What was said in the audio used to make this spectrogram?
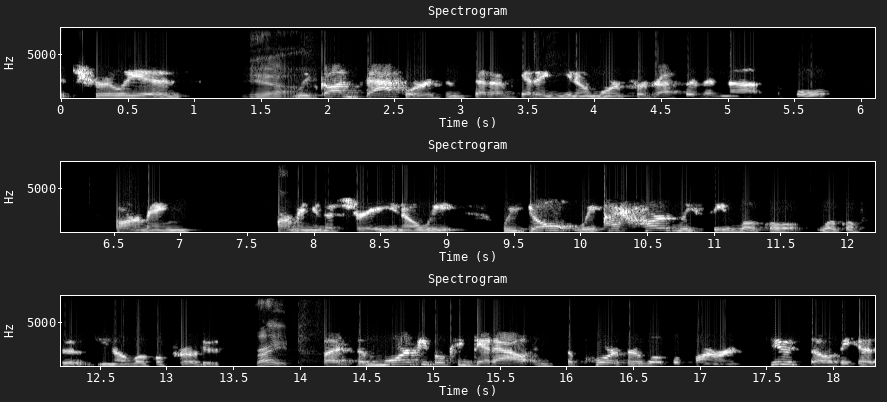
It truly is. Yeah. We've gone backwards instead of getting, you know, more progressive in the whole farming farming industry. You know, we we don't we I hardly see local local food, you know, local produce. Right. But the more people can get out and support their local farmers, do so because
